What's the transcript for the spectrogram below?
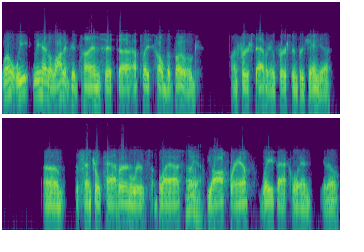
Well, we we had a lot of good times at uh, a place called the Vogue on First Avenue, First in Virginia. Um, the Central Tavern was a blast. Oh, Um, yeah. The off ramp, way back when, you know.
